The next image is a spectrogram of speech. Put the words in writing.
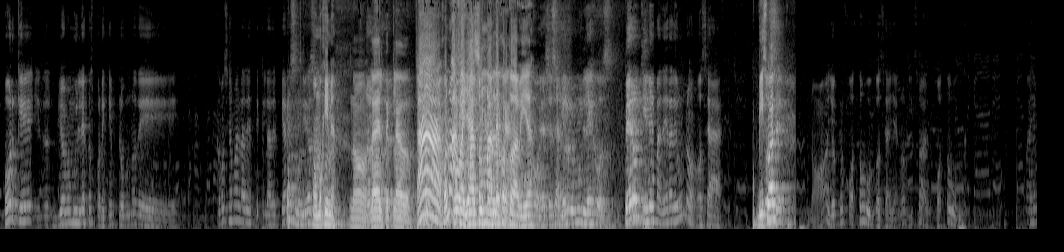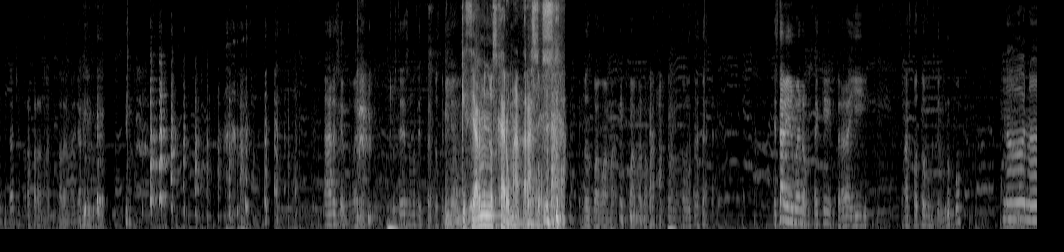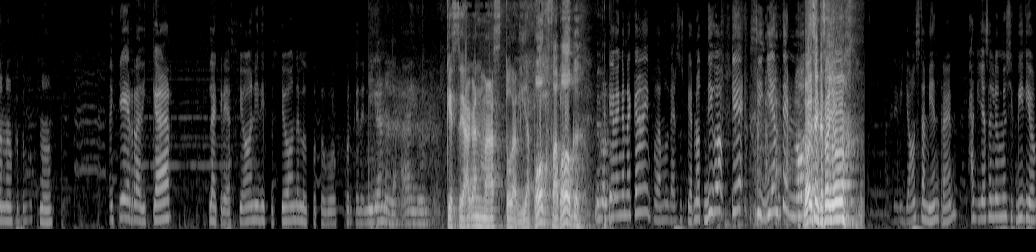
Porque yo veo muy lejos, por ejemplo, uno de... ¿Cómo se llama la del, la del piano? Se me olvidó su- Momojime. No, No, la del teclado. Ah, bueno, Oh, allá más, sí, más Juan lejos todavía. O sea, yo lo veo muy lejos. Pero tiene madera de uno. O sea. Visual. no yo creo photobook. O sea, ya no visual. Photobook. Me quitaba chamarra para, para gente. ah, no es cierto. Bueno, ustedes somos expertos en villanos. Que se armen los jaromadrazos. Los guaguama. Está bien, bueno, pues hay que esperar ahí más photobooks del grupo. No, no, no, Photobook no. Hay que erradicar la creación y difusión de los photobooks porque denigran a la idol. que se hagan más todavía. Por favor. Mejor que vengan acá y podamos ver sus piernas. Digo que siguiente nota No dicen que soy yo. de Beyoncé también traen. Ah, que ya salió el music video.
